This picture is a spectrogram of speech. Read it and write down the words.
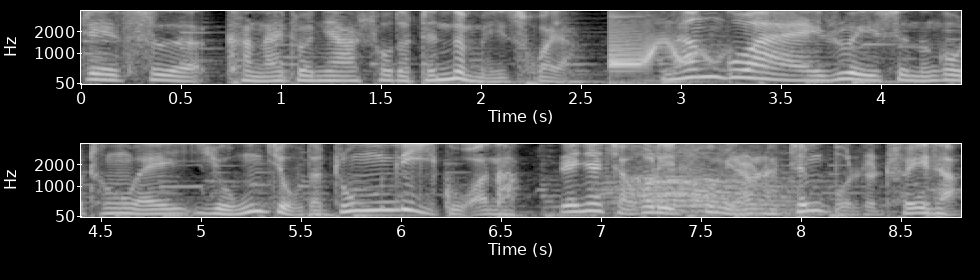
这次看来专家说的真的没错呀！难怪瑞士能够成为永久的中立国呢，人家巧克力出名那真不是吹的。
